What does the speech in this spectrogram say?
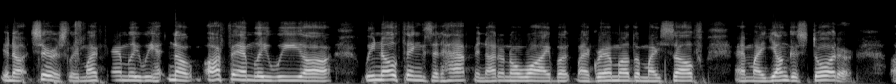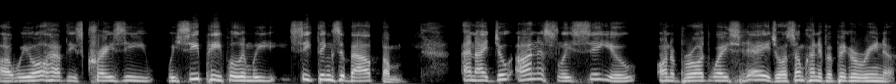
You know, seriously, my family, we no, our family, we uh, we know things that happen. I don't know why, but my grandmother, myself, and my youngest daughter, uh, we all have these crazy. We see people and we see things about them, and I do honestly see you on a Broadway stage or some kind of a big arena.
